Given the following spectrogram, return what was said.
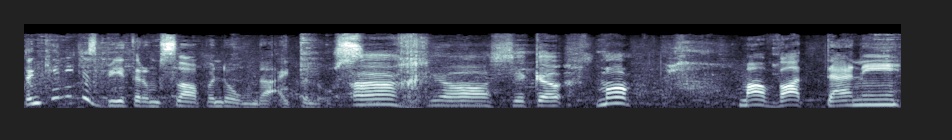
Dink jy nie dit is beter om slapende honde uit te los? Ag ja, seker. Maar maar wat, Danny?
